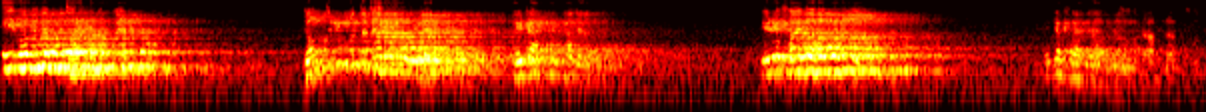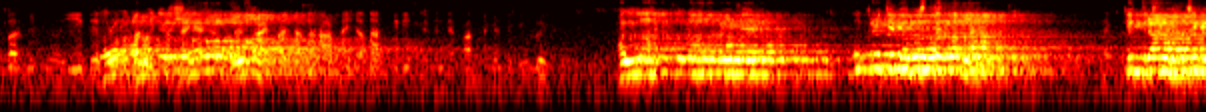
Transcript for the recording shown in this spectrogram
এইভাবে আপনি ধারণা করবেন? যন্ত্রের মধ্যে ধারণা করলেন এটা আপনার কাজে লাগবে। এটা ফায়দা হবে না। এটা ফায়দা হবে আল্লাহ কুদরতি হচ্ছে কি?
